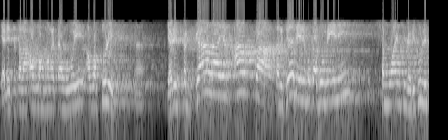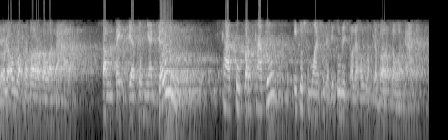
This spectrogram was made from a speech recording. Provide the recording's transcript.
Jadi setelah Allah mengetahui, Allah tulis. Nah, jadi segala yang apa terjadi di muka bumi ini, semuanya sudah ditulis oleh Allah taala. Sampai jatuhnya jauh satu persatu itu semuanya sudah ditulis oleh Allah taala.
